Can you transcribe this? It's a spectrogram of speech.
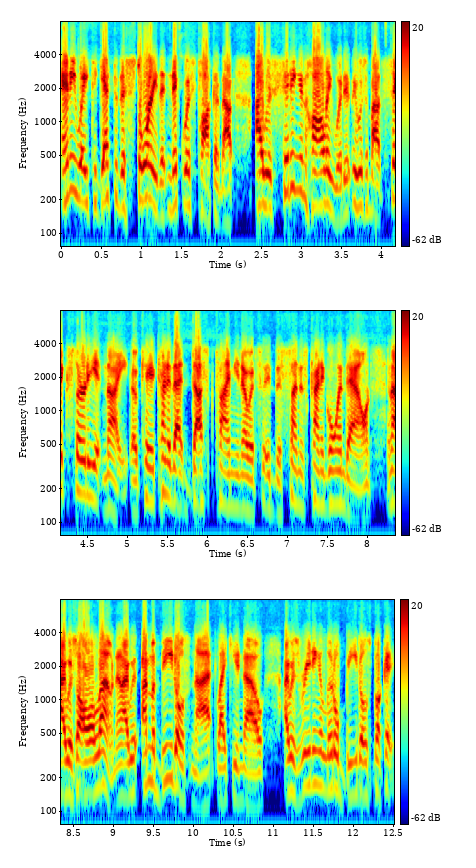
Anyway, to get to the story that Nick was talking about, I was sitting in Hollywood. It, it was about 6:30 at night. Okay, kind of that dusk time. You know, it's the sun is kind of going down, and I was all alone. And I was, I'm a Beatles nut, like you know. I was reading a little Beatles book. It,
